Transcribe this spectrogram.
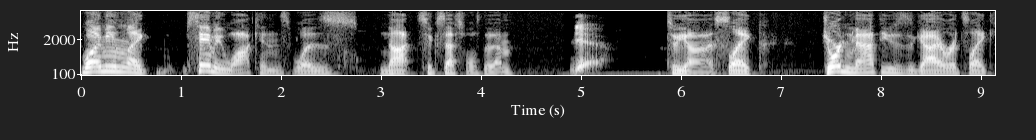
well, I mean, like Sammy Watkins was not successful to them. Yeah. to be honest. Like Jordan Matthews is a guy where it's like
